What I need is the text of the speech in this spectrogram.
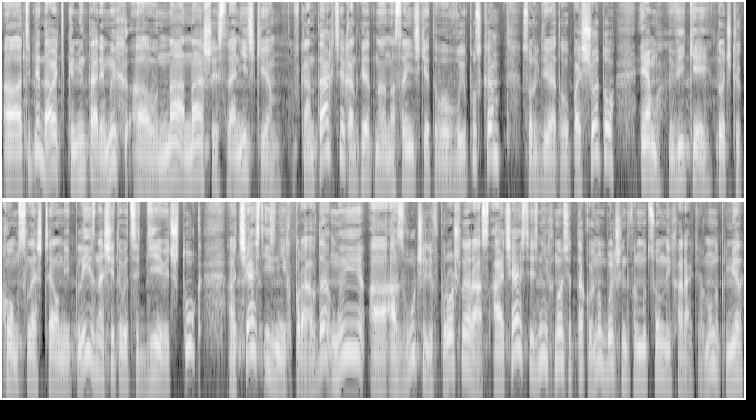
А, теперь давайте комментарии. Мы их а, на нашей страничке ВКонтакте, конкретно на страничке этого выпуска, 49-го по счету, mvk.com slash tellmeplease, насчитывается 9 штук. А часть из них, правда, мы а, озвучили в прошлый раз, а часть из них носит такой, ну, больше информационный характер. Ну, например,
